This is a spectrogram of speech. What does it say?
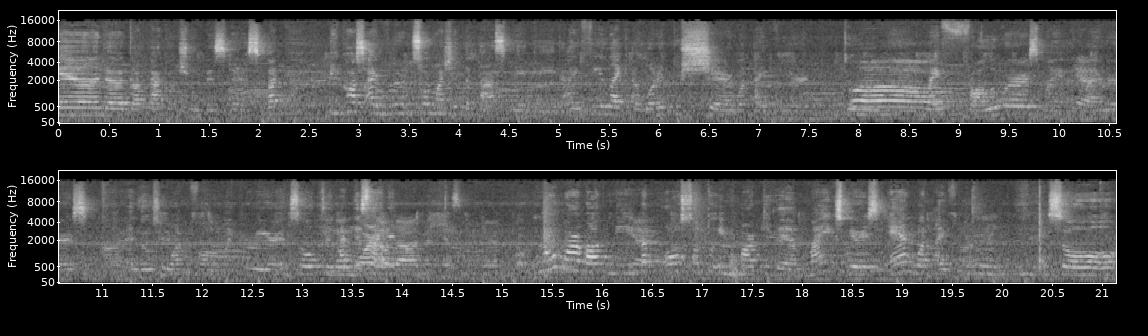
and uh, got back on show business. But because I've learned so much in the past decade, I feel like I wanted to share what I've learned to Wow. my followers, my Yeah. admirers, uh, and those who want to follow my career. And so to know I've more decided about know more about me, Yeah. but also to impart to them my experience and what I've learned. Mm-hmm. So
